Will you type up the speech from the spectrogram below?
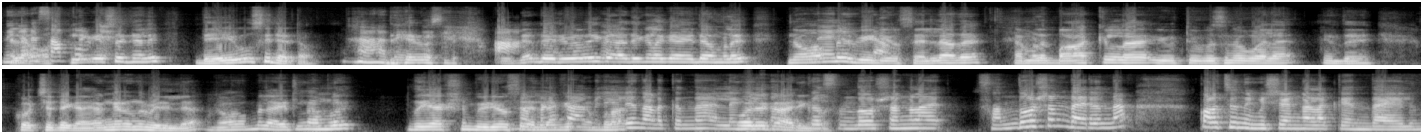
കേട്ടോ പിന്നെ ഡെലിവറി കാര്യങ്ങളൊക്കെ ആയിട്ട് നമ്മൾ നോർമൽ വീഡിയോസ് അല്ലാതെ നമ്മൾ ബാക്കിയുള്ള യൂട്യൂബേഴ്സിനെ പോലെ എന്ത് കൊച്ചിന്റെ കാര്യം അങ്ങനെയൊന്നും വരില്ല. നോർമൽ ആയിട്ട് നമ്മൾ റിയാക്ഷൻ വീഡിയോസ് അല്ലെങ്കിൽ ഫാമിലിയിൽ നടക്കുന്ന അല്ലെങ്കിൽ ഓരോ സന്തോഷങ്ങളെ സന്തോഷം തരുന്ന കുറച്ച് നിമിഷങ്ങളൊക്കെ എന്തായാലും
